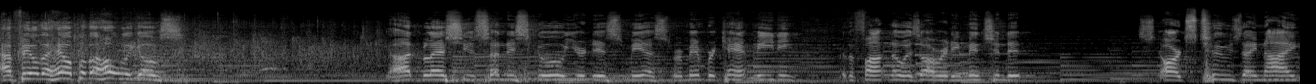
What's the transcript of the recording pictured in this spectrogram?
I feel the help of the Holy Ghost. God bless you. Sunday school, you're dismissed. Remember camp meeting. The Fontenot has already mentioned it starts Tuesday night.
